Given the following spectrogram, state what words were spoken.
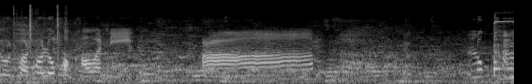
ดูโททลุกของเขาวันนี้ครับลูกค้า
